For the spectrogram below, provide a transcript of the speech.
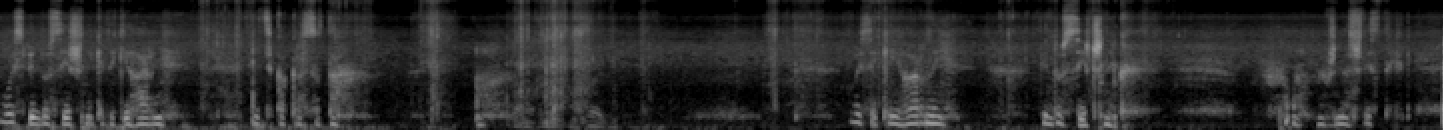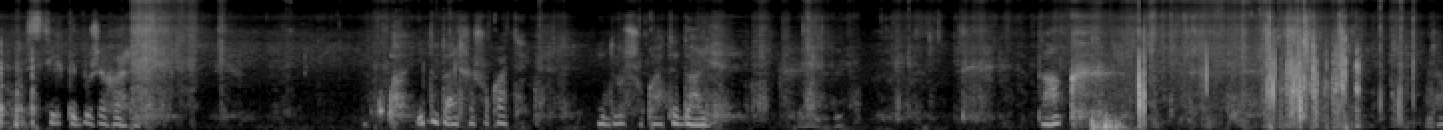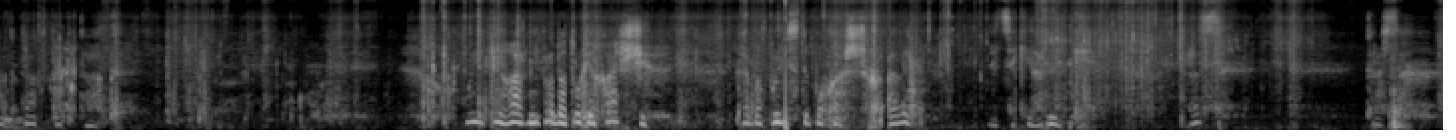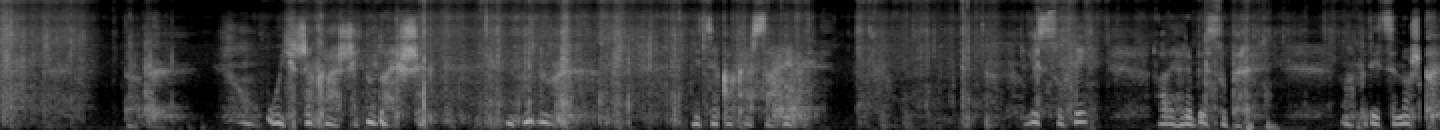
Ось підосичники такі гарні. Яка красота. Ось який гарний підосичник. О, ми вже знайшли стільки. Стільки дуже гарний. О, іду далі шукати. Іду шукати далі. Так, так, так, так. Ой, які гарні, правда, трохи хащі. Треба полізти по хащах, але дивіться, які гарненькі. Раз. Краса. Так. Ой, ще краще, йду далі. Йду. Дивіться, яка краса. Ліс сухий, але гриби супер. О, подивіться, ножка.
